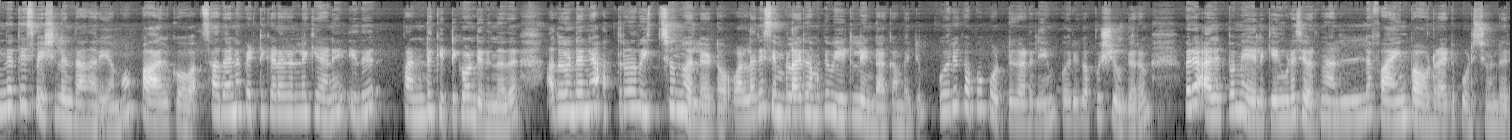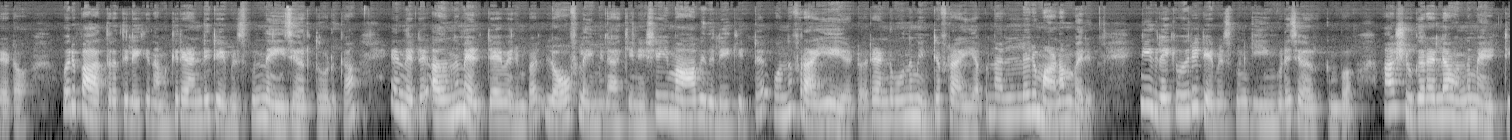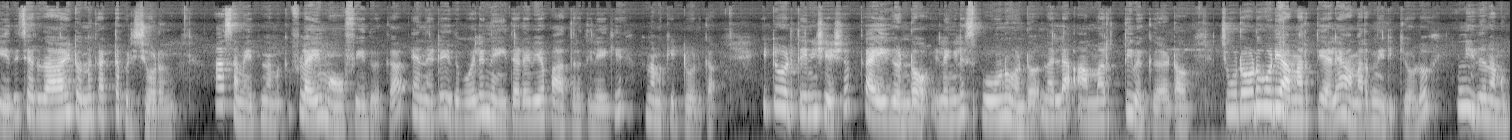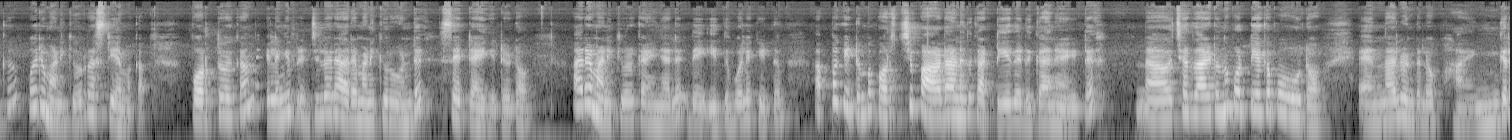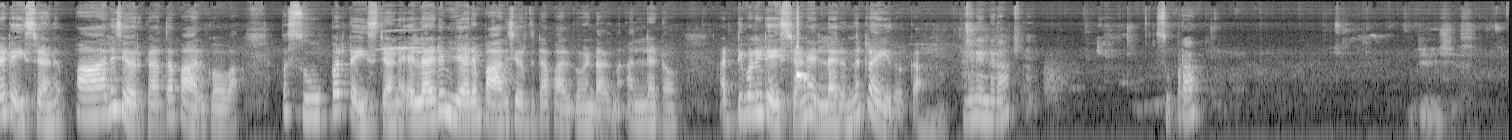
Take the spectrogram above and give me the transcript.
ഇന്നത്തെ സ്പെഷ്യൽ എന്താണെന്നറിയാമോ? പാൽക്കോവ സാധാരണ പെട്ടിക്കടകളിലൊക്കെയാണ് ഇത് പണ്ട് കിട്ടിക്കൊണ്ടിരുന്നത്. അതുകൊണ്ട് തന്നെ അത്ര റിച്ച് ഒന്നും അല്ല കേട്ടോ. വളരെ സിമ്പിളായിട്ട് നമുക്ക് വീട്ടിൽ ഉണ്ടാക്കാൻ പറ്റും. ഒരു കപ്പ് പൊട്ടുകടലയും ഒരു കപ്പ് ഷുഗറും ഒരു അല്പം ഏലക്കയും കൂടെ ചേർത്ത് നല്ല ഫൈൻ പൗഡറായിട്ട് പൊടിച്ചുകൊണ്ട് വരാം കേട്ടോ. ഒരു പാത്രത്തിലേക്ക് നമുക്ക് രണ്ട് ടേബിൾ സ്പൂൺ നെയ്യ് ചേർത്ത് കൊടുക്കാം. എന്നിട്ട് അതൊന്ന് മെൽറ്റായി വരുമ്പോൾ ലോ ഫ്ലെയിമിലാക്കിയതിന് ശേഷം ഈ മാവ് ഇതിലേക്ക് ഇട്ട് ഒന്ന് ഫ്രൈ ചെയ്യുക കേട്ടോ. രണ്ട് മൂന്ന് മിനിറ്റ് ഫ്രൈ ചെയ്യുക. അപ്പോൾ നല്ലൊരു മണം വരും. ഇനി ഇതിലേക്ക് ഒരു ടേബിൾ സ്പൂൺ ഗീയും കൂടെ ചേർക്കുമ്പോൾ ആ ഷുഗർ എല്ലാം ഒന്ന് മെൽറ്റ് ചെയ്ത് ചെറുതായിട്ടൊന്ന് കട്ട പിടിച്ചു തുടങ്ങും. ആ സമയത്ത് നമുക്ക് ഫ്ലെയിം ഓഫ് ചെയ്ത് വെക്കുക എന്നിട്ട് ഇതുപോലെ നെയ് തടവിയ പാത്രത്തിലേക്ക് നമുക്ക് ഇട്ട് കൊടുക്കാം. ഇട്ട് കൊടുത്തതിന് ശേഷം കൈ കൊണ്ടോ ഇല്ലെങ്കിൽ സ്പൂൺ കൊണ്ടോ നല്ല അമർത്തി വെക്കുക കേട്ടോ. ചൂടോടുകൂടി അമർത്തിയാലേ അമർന്നിരിക്കുകയുള്ളൂ ഇനി ഇത് നമുക്ക് ഒരു മണിക്കൂർ റെസ്റ്റ് ചെയ്യാൻ വെക്കാം. പുറത്ത് വെക്കാം. ഇല്ലെങ്കിൽ ഫ്രിഡ്ജിൽ ഒരു അരമണിക്കൂർ കൊണ്ട് സെറ്റായി കിട്ടും കേട്ടോ. അരമണിക്കൂർ കഴിഞ്ഞാൽ ദേ ഇതുപോലെ കിട്ടും. അപ്പോൾ കിട്ടുമ്പോൾ കുറച്ച് പാടാണിത് കട്ട് ചെയ്തെടുക്കാനായിട്ട്. ചെറുതായിട്ടൊന്ന് പൊട്ടിയൊക്കെ പോകും കേട്ടോ എന്നാലും ഉണ്ടല്ലോ ഭയങ്കര ടേസ്റ്റാണ്. പാൽ ചേർക്കാത്ത പാൽഗോവ. അപ്പോൾ സൂപ്പർ ടേസ്റ്റാണ്. എല്ലാവരുടെയും വിചാരം പാൽ ചേർത്തിട്ടാണ് പാൽഗോവ ഉണ്ടാകുന്നത് അല്ല കേട്ടോ അടിപൊളി ടേസ്റ്റാണ്. എല്ലാവരും ഒന്ന് ട്രൈ ചെയ്ത് വെക്കുക എങ്ങനെയുണ്ടടാ സൂപ്പറാ. Delicious.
